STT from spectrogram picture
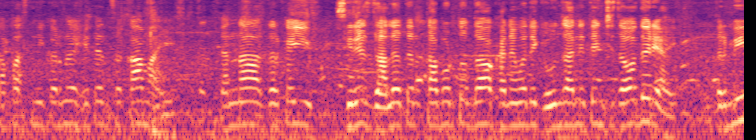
तपासणी करणं हे त्यांचं काम आहे. त्यांना जर काही सिरियस झालं तर ताबडतोब दवाखान्यामध्ये घेऊन जाणे त्यांची जबाबदारी आहे. तर मी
